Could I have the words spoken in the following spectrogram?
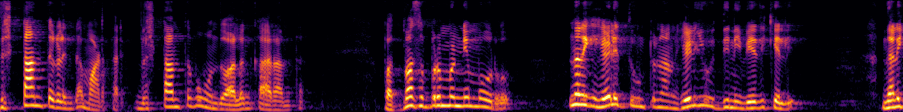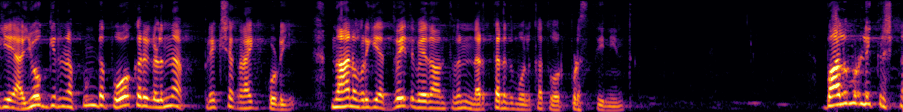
ದೃಷ್ಟಾಂತಗಳಿಂದ ಮಾಡ್ತಾರೆ. ದೃಷ್ಟಾಂತವೂ ಒಂದು ಅಲಂಕಾರ ಅಂತ. ಪದ್ಮಸುಬ್ರಹ್ಮಣ್ಯಂ ಅವರು ನನಗೆ ಹೇಳಿದ್ದು ಉಂಟು, ನಾನು ಹೇಳಿಯೂ ಇದ್ದೀನಿ ವೇದಿಕೆಯಲ್ಲಿ. ನನಗೆ ಅಯೋಗ್ಯರನ್ನ ಪುಂಡ ಪೋಕರಗಳನ್ನು ಪ್ರೇಕ್ಷಕರಾಗಿ ಕೊಡಿ. ನಾನು ಅವರಿಗೆ ಅದ್ವೈತ ವೇದಾಂತವನ್ನು ನರ್ತನದ ಮೂಲಕ ತೋರ್ಪಡಿಸ್ತೀನಿ ಅಂತ. ಬಾಲಮುರಳಿ ಕೃಷ್ಣ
